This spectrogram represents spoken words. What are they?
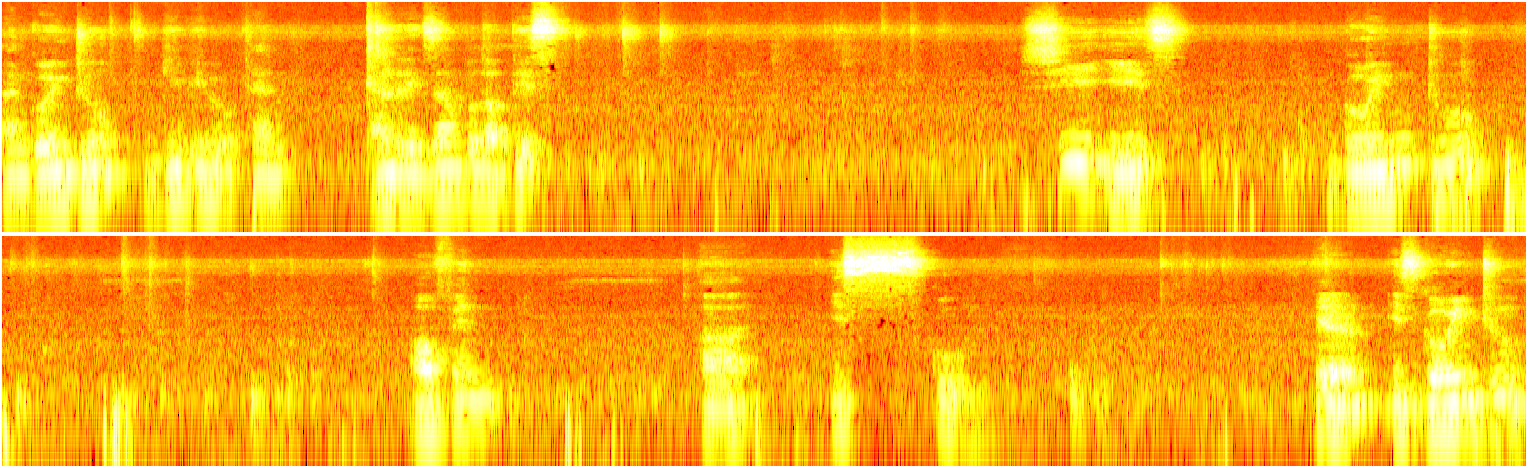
I am going to give you an another example of this. She is going to often uh, is school. Here is going to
